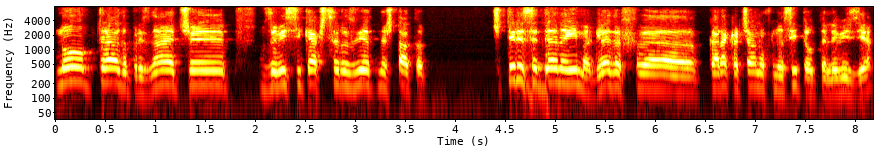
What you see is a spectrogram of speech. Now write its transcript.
но треба да признае, че зависи как ще се развият нещата. 40 дена има. Гледах е, Каракачанов на Сител телевизия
